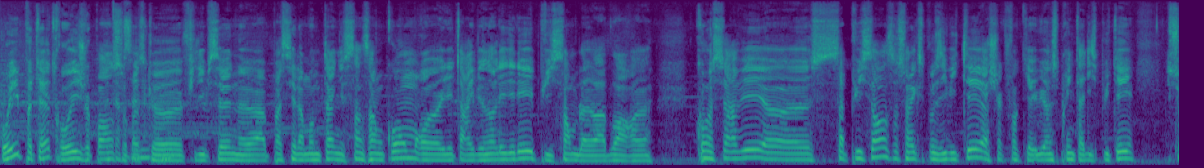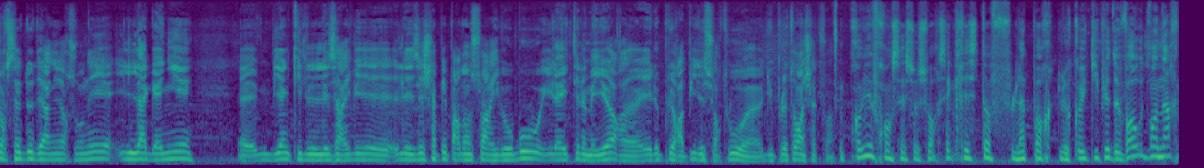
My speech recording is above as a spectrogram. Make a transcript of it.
Oui, peut-être, oui, je pense, parce que Philipsen a passé la montagne sans encombre, il est arrivé dans les délais, puis il semble avoir euh, conservé euh, sa puissance, son explosivité. À chaque fois qu'il y a eu un sprint à disputer, sur ces deux dernières journées, il l'a gagné. Euh, Bien qu'il les, arrivés- les échappés pardon, soient arrivés au bout, il a été le meilleur euh, et le plus rapide surtout euh, du peloton à chaque fois. Premier français ce soir, c'est Christophe Laporte, le coéquipier de Wout van Aert,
